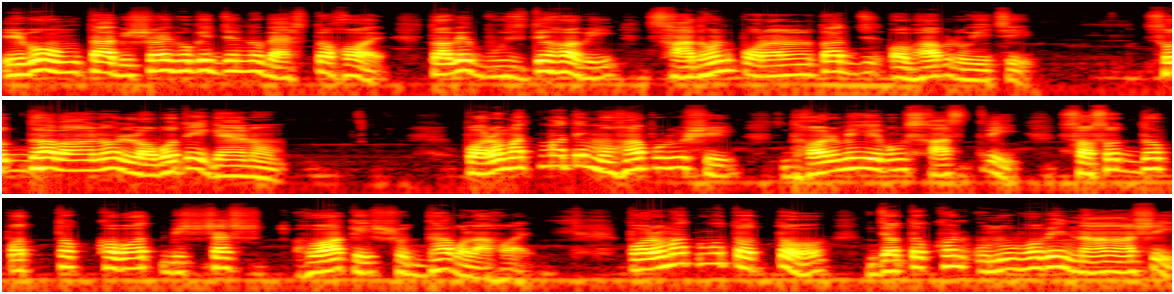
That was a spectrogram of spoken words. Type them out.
এবং তা বিষয়ভোগের জন্য ব্যস্ত হয়, তবে বুঝতে হবে সাধন পরায়ণতার অভাব রয়েছে। শ্রদ্ধাবান লভতে জ্ঞানম। পরমাত্মাতে মহাপুরুষে ধর্মে এবং শাস্ত্রে সশ্রদ্ধ প্রত্যক্ষবৎ বিশ্বাস হওয়াকে শ্রদ্ধা বলা হয়। পরমাত্ম তত্ত্ব যতক্ষণ অনুভবে না আসে,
